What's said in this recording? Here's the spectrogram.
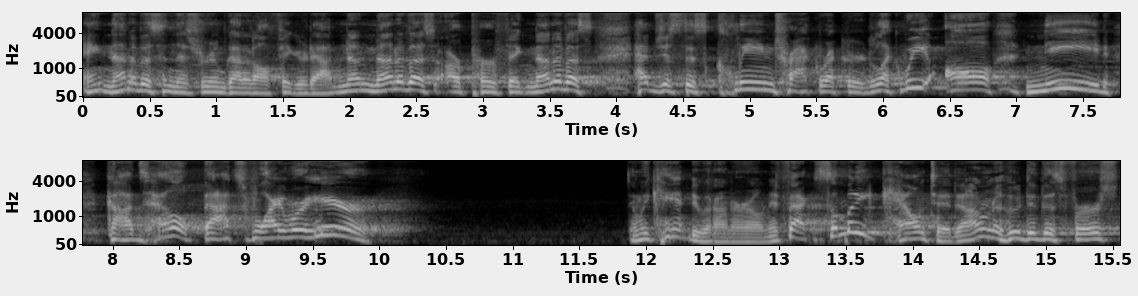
Ain't none of us in this room got it all figured out. None, of us are perfect. None of us have just this clean track record. Like we all need God's help. That's why we're here. And we can't do it on our own. In fact, somebody counted, and I don't know who did this first,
